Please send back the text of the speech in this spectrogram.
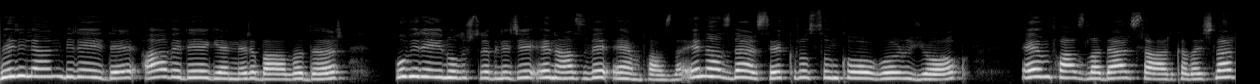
Verilen bireyde A ve D genleri bağlıdır. Bu bireyin oluşturabileceği en az ve en fazla. En az derse crossover yok. En fazla derse arkadaşlar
